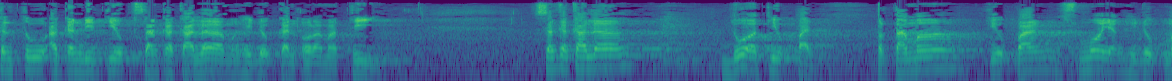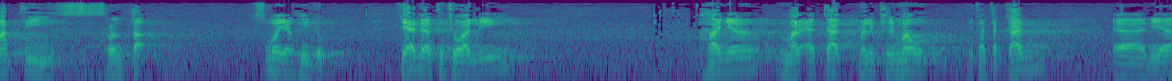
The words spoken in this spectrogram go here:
tentu akan ditiup sangkakala menghidupkan orang mati. Sangkakala dua tiupan. Pertama, tiupan semua yang hidup mati serentak. Semua yang hidup. Tiada kecuali hanya malaikat malikil maut dikatakan uh, dia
